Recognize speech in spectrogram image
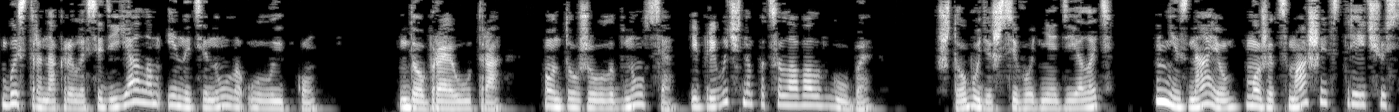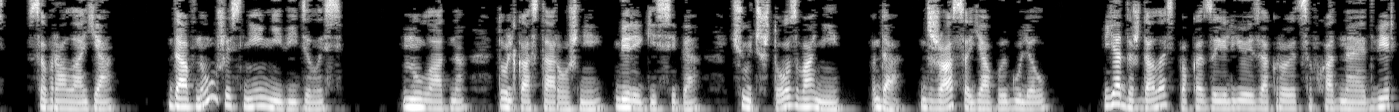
быстро накрылась одеялом и натянула улыбку. «Доброе утро!» Он тоже улыбнулся и привычно поцеловал в губы. «Что будешь сегодня делать?» «Не знаю, может, с Машей встречусь», — соврала я. «Давно уже с ней не виделась». «Ну ладно, только осторожней, береги себя. Чуть что, звони. Да, Джаса я выгулил». Я дождалась, пока за Ильей закроется входная дверь,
